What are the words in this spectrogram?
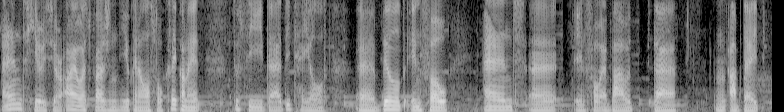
and here is your iOS version. You can also click on it to see the detailed uh, build info and uh, info about the um, update.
